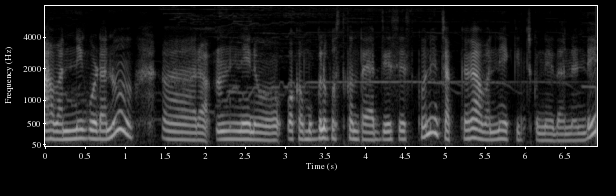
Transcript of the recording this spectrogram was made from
అవన్నీ కూడాను నేను ఒక ముగ్గుల పుస్తకం తయారు చేసేసుకొని చక్కగా అవన్నీ ఎక్కించుకునేదానండి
